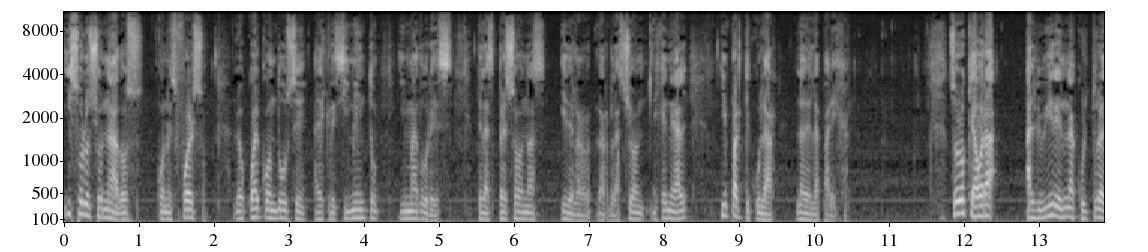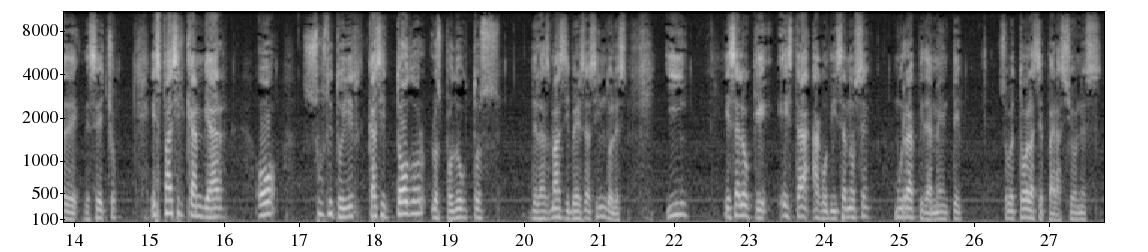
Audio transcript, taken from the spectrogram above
y solucionados con esfuerzo, lo cual conduce al crecimiento y madurez de las personas y de la, relación en general y en particular la de la pareja. Solo que ahora, al vivir en una cultura de desecho, es fácil cambiar o sustituir casi todos los productos de las más diversas índoles y es algo que está agudizándose muy rápidamente, sobre todo las separaciones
